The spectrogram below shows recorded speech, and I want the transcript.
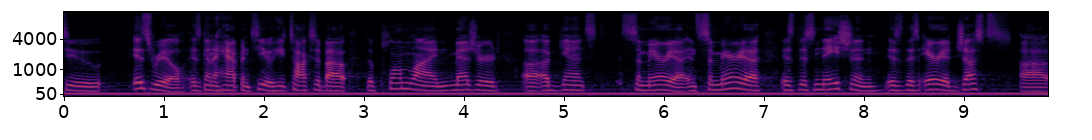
to Israel is going to happen to you. He talks about the plumb line measured uh, against Samaria. And Samaria is this nation, is this area just uh,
